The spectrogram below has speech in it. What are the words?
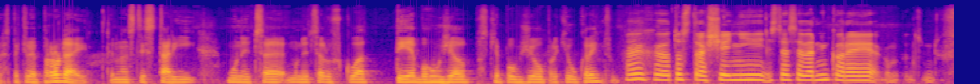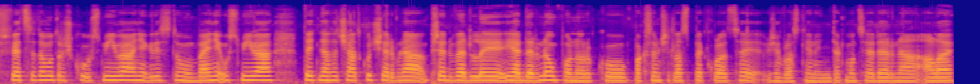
respektive prodej tyhle ty staré munice, munice Rusku a ty je bohužel prostě použijou proti Ukrajincům. Ech, to strašení z té Severní Koreje, svět se tomu trošku usmívá, někdy se tomu méně usmívá. Teď na začátku června předvedli jadernou ponorku, pak jsem četla spekulace, že vlastně není tak moc jaderná, ale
